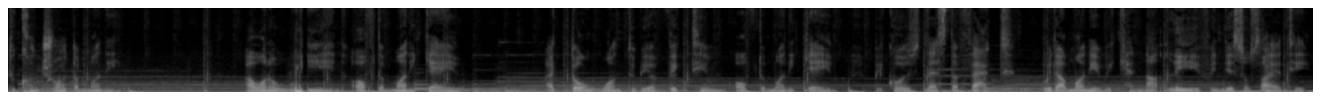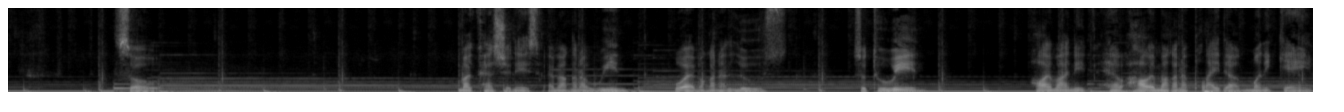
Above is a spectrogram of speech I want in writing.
to control the money? I wanna win of the money game. I don't want to be a victim of the money game because that's the fact. Without money, we cannot live in this society. So, my question is Am I gonna win or am I gonna lose? So, to win, how am I need how, how am I gonna play the money game?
